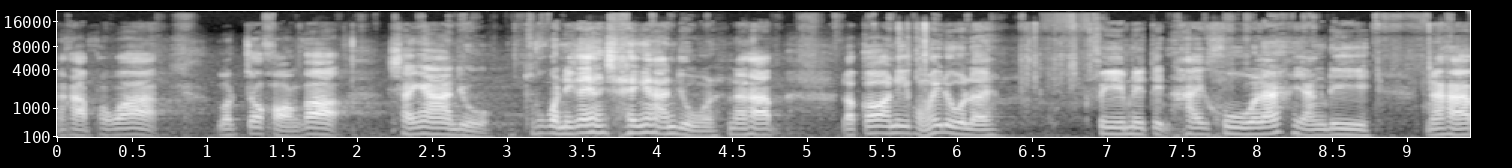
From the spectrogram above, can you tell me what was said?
นะครับ เพราะว่ารถเจ้าของก็ใช้งานอยู่ ทุกวันนี้ก็ยังใช้งานอยู่นะครับ แล้วก็นี่ผมให้ดูเลย ฟิล์มนี่ติดไฮคูลแล้วอย่างดีนะครับ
